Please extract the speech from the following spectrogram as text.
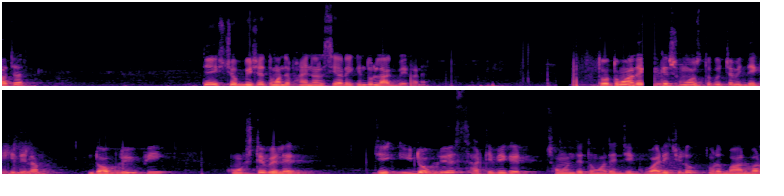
হাজার তেইশ চব্বিশে তোমাদের ফাইন্যান্সিয়ালে কিন্তু লাগবে এখানে। তো তোমাদেরকে সমস্ত কিছু আমি দেখিয়ে দিলাম। ডব্লিউপি কনস্টেবলের যে ইডব্লিউএস সার্টিফিকেট সম্বন্ধে তোমাদের যে কোয়ারি ছিল, তোমরা বারবার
